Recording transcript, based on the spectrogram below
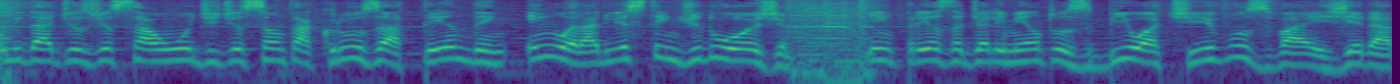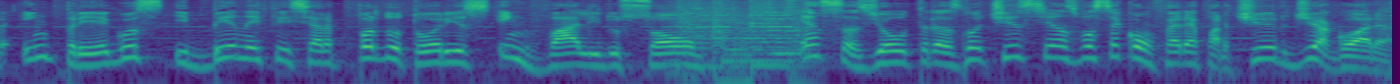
Unidades de saúde de Santa Cruz atendem em horário estendido hoje. E a empresa de alimentos bioativos vai gerar empregos e beneficiar produtores em Vale do Sol. Essas e outras notícias você confere a partir de agora.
